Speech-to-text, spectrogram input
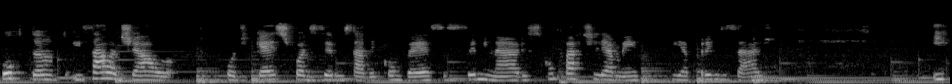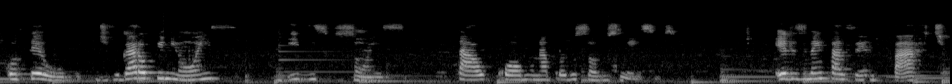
Portanto, em sala de aula, o podcast pode ser usado em conversas, seminários, compartilhamento e aprendizagem e conteúdo, divulgar opiniões e discussões, tal como na produção dos mesmos. Eles vêm fazendo parte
